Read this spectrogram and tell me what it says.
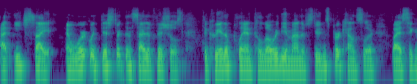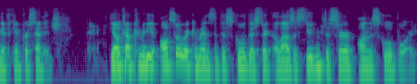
at each site and work with district and site officials to create a plan to lower the amount of students per counselor by a significant percentage. The LCAP committee also recommends that the school district allows a student to serve on the school board.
